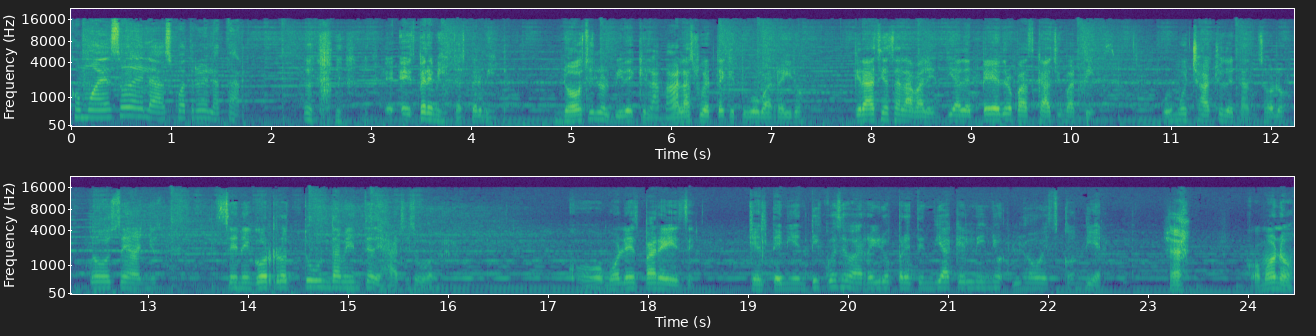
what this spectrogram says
como a eso de las 4 de la tarde. Eh, espere, mijita, espere, mijita. No se le olvide que la mala suerte que tuvo Barreiro, gracias a la valentía de Pedro Pascasio Martínez, un muchacho de tan solo 12 años, se negó rotundamente a dejarse sobornar. ¿Cómo les parece que el tenientico ese Barreiro pretendía que el niño lo escondiera? ¿Cómo no?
